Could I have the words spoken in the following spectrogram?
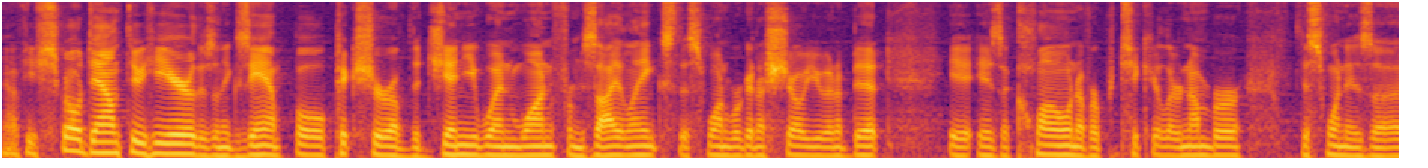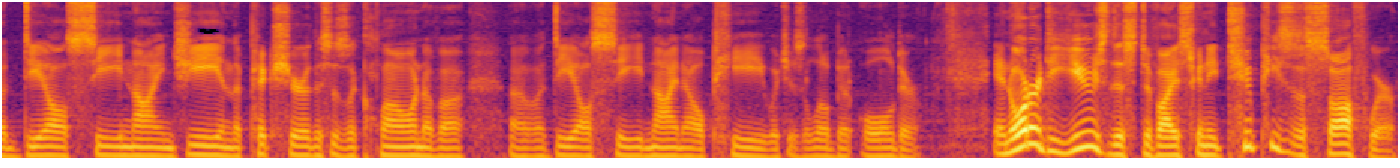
Now, if you scroll down through here, there's an example picture of the genuine one from Xilinx. This one we're going to show you in a bit is a clone of a particular number. This one is a DLC 9G in the picture. This is a clone of a, of a DLC 9LP, which is a little bit older. In order to use this device, you need two pieces of software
